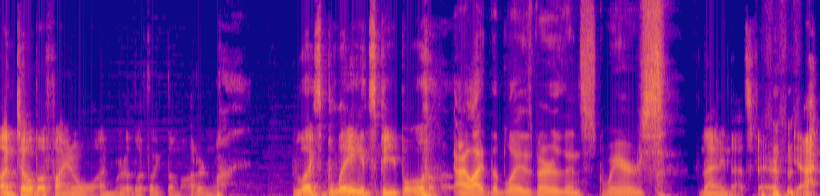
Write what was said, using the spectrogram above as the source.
until the final one where it looked like the modern one. Who likes blades, people? I like the blades better than squares. I mean, that's fair. Yeah.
